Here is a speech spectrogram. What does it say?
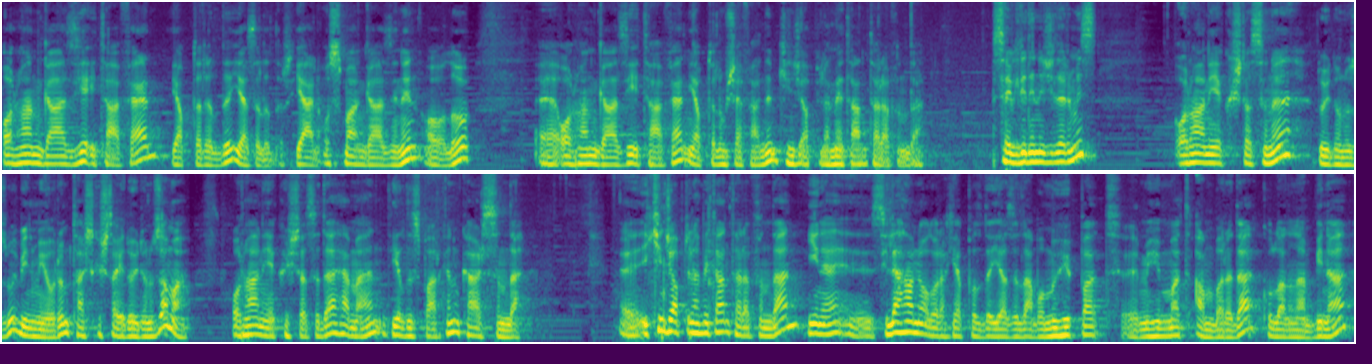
Orhan Gazi'ye ithafen yaptırıldığı yazılıdır. Yani Osman Gazi'nin oğlu Orhan Gazi ithafen yaptırılmış efendim 2. Abdülhamit Han tarafından. Sevgili dinleyicilerimiz Orhaniye Kışlası'nı duydunuz mu bilmiyorum. Taş Kışla'yı duydunuz ama Orhaniye Kışlası da hemen Yıldız Park'ın karşısında. E, ikinci Abdülhamit Han tarafından yine e, silahhane olarak yapıldığı yazılan bu mühimmat, mühimmat ambarı da kullanılan bina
